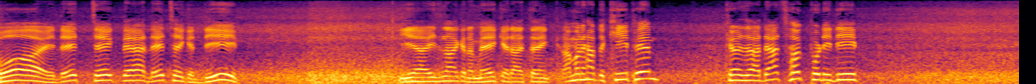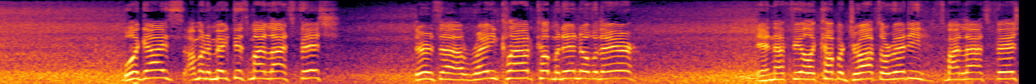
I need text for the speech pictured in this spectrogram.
Boy, they take that, they take it deep. Yeah, he's not gonna make it, I think. I'm gonna have to keep him because uh, that's hooked pretty deep. Well, guys, I'm gonna make this my last fish. There's a rain cloud coming in over there. And I feel a couple drops already. It's my last fish.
